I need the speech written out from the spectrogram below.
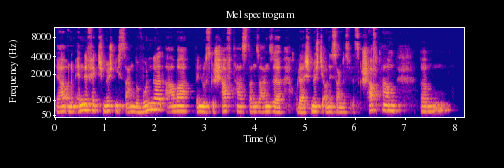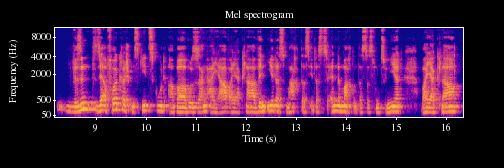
Ja, und im Endeffekt, ich möchte nicht sagen bewundert, aber wenn du es geschafft hast, dann sagen sie, oder ich möchte auch nicht sagen, dass wir es geschafft haben. Ähm, wir sind sehr erfolgreich, uns geht's gut, aber wo sie sagen, ah ja, war ja klar, wenn ihr das macht, dass ihr das zu Ende macht und dass das funktioniert, war ja klar.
